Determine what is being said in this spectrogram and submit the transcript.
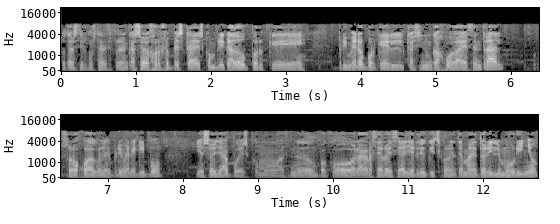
otras circunstancias, pero en el caso de Jorge Pesca es complicado porque, primero porque él casi nunca juega de central, solo juega con el primer equipo, y eso ya pues como haciendo un poco la gracia lo decía ayer Dukic con el tema de Toril y Mourinho,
